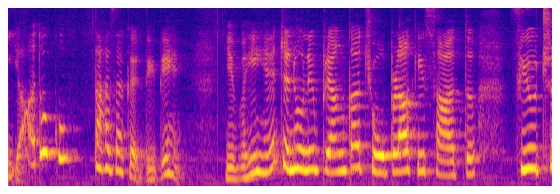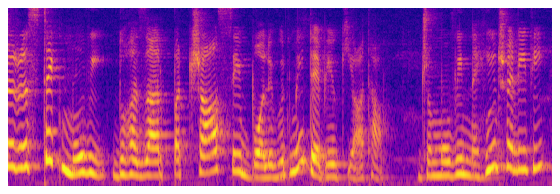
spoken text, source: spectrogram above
यादों को ताज़ा कर देते हैं। ये वही हैं जिन्होंने प्रियंका चोपड़ा के साथ फ्यूचरिस्टिक मूवी 2050 से बॉलीवुड में डेब्यू किया था। जो मूवी नहीं चली थी,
